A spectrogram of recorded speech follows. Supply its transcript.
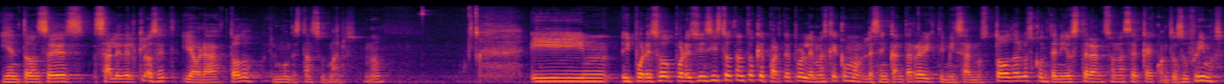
Y entonces sale del closet y ahora todo el mundo está en sus manos, ¿no? Y, por eso, por eso insisto tanto que parte del problema es que como les encanta revictimizarnos, todos los contenidos trans son acerca de cuánto sufrimos.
